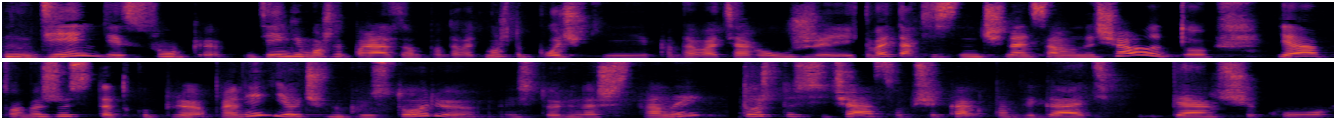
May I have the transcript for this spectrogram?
ну, деньги супер. Деньги можно по-разному подавать. Можно почки подавать, оружие. Давай так, если начинать с самого начала, то я провожу всегда такую параллель. Я очень люблю историю, историю нашей страны. То, что сейчас вообще как продвигать пиарщику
